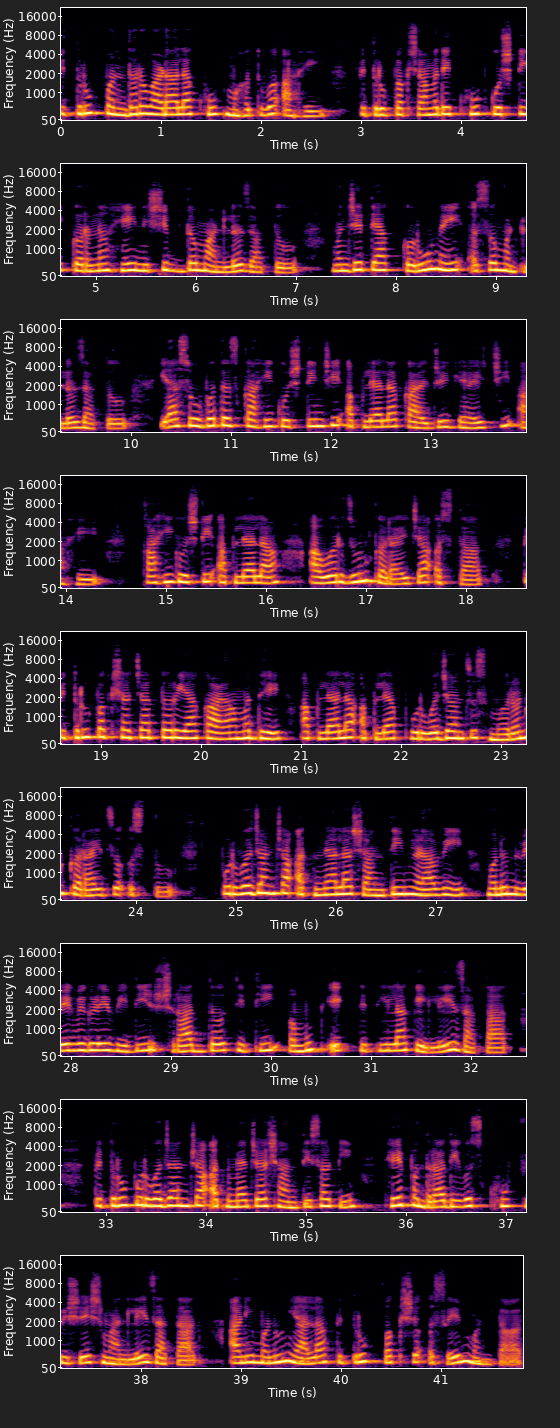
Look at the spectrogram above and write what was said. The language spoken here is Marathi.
पितृ पंधरवाडाला खूप महत्त्व आहे. पितृपक्षामध्ये खूप गोष्टी करणं हे निषिद्ध मानलं जातं. म्हणजे त्या करू नये असं म्हटलं जातं. यासोबतच काही गोष्टींची आपल्याला काळजी घ्यायची आहे. काही गोष्टी आपल्याला आवर्जून करायच्या असतात. पितृपक्षाच्या तर या काळामध्ये आपल्याला आपल्या पूर्वजांचं स्मरण करायचं असतं. पूर्वजांच्या आत्म्याला शांती मिळावी म्हणून वेगवेगळे विधी श्राद्ध तिथी अमुक एक तिथीला केले जातात. पितृपूर्वजांच्या आत्म्याच्या शांतीसाठी हे पंधरा दिवस खूप विशेष मानले जातात आणि म्हणून याला पितृपक्ष असे म्हणतात.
